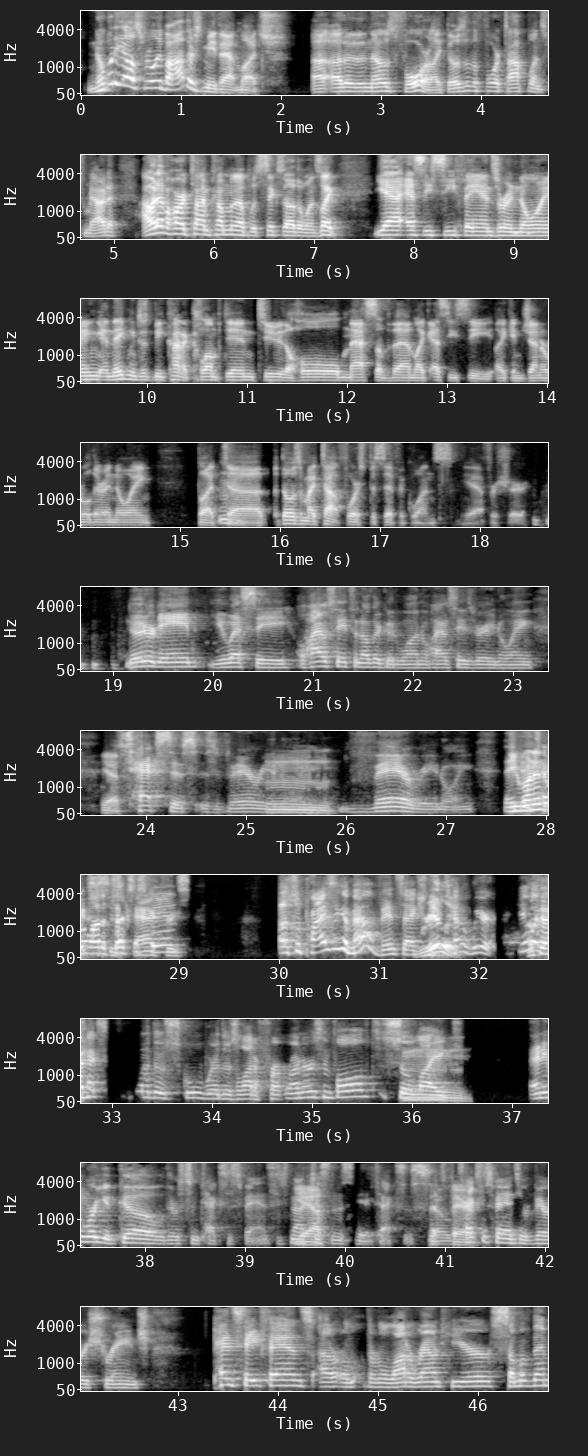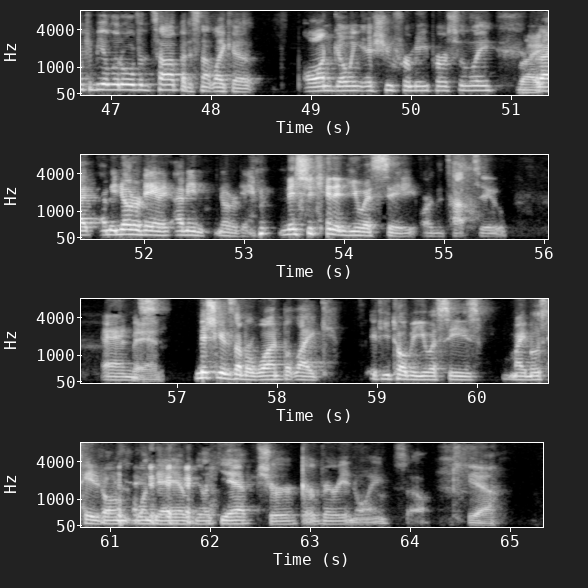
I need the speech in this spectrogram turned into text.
Nobody else really bothers me that much, uh, other than those four. Like those are the four top ones for me. I would I would have a hard time coming up with six other ones. Like yeah, SEC fans are annoying and they can just be kind of clumped into the whole mess of them. Like SEC, like in general, they're annoying. But mm-hmm. uh, but those are my top four specific ones. Yeah, for sure. Notre Dame, USC, Ohio State's another good one. Ohio State is very annoying. Yes. Texas is very annoying. Mm. Very annoying. They you run into Texas a lot of Texas fans? A surprising amount, Vince, actually. Really? It's kind of weird. I feel okay. like Texas is one of those schools where there's a lot of front runners involved. So mm. like anywhere you go, there's some Texas fans. It's not yeah. just in the state of Texas. So Texas fans are very strange. Penn State fans are there are a lot around here. Some of them can be a little over the top, but it's not like a ongoing issue for me personally. Right. But I, I mean Notre Dame. I mean Notre Dame, Michigan, and USC are the top two, and Man. Michigan's number one. But like, if you told me USC's my most hated on one day, I would be like, yeah, sure, they're very annoying. So yeah,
